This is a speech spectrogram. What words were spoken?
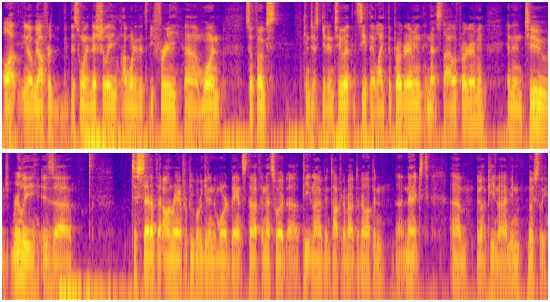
a lot, you know, we offered this one initially. I wanted it to be free. Um, one, so folks can just get into it and see if they like the programming and that style of programming. And then two, really is uh, to set up that on ramp for people to get into more advanced stuff. And that's what uh, Pete and I have been talking about developing uh, next. Um, by Pete and I, I mean mostly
